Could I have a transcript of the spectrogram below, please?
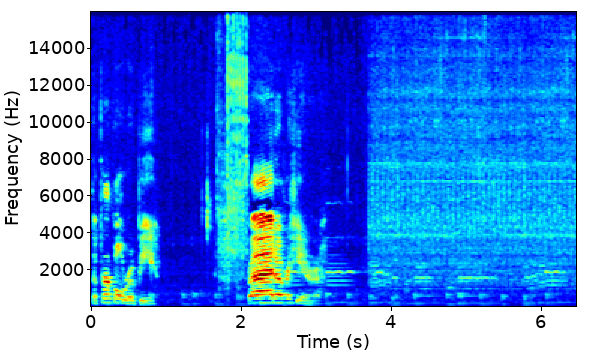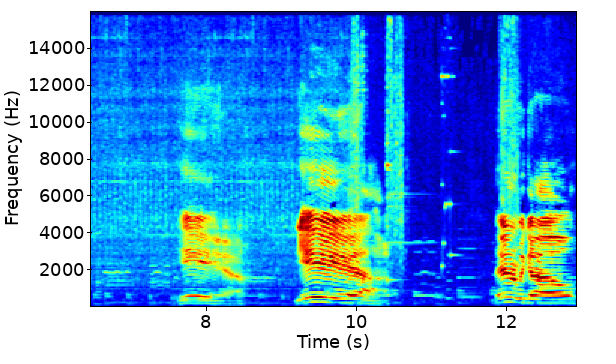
The purple rupee. Right over here. Yeah. Yeah. There we go.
